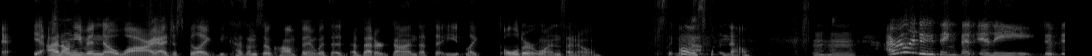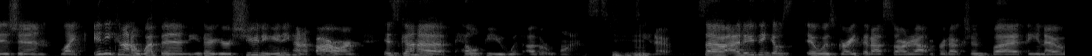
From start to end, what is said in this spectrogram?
Eh, i don't even know why. I just feel like because i'm so confident with a, a better gun that the like older ones i know just like oh it's fun now mm-hmm. i really do think that any division like any kind of weapon either you're shooting any kind of firearm is gonna help you with other ones mm-hmm. you know so I do think it was it was great that I started out in production, but you know,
